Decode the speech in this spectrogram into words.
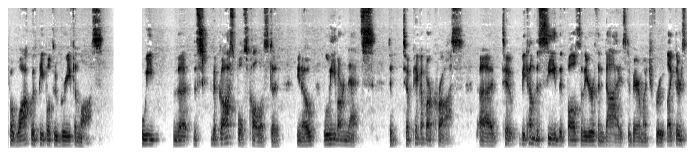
to walk with people through grief and loss. We, the, the, the gospels call us to, you know, leave our nets, to, to pick up our cross, uh, to become the seed that falls to the earth and dies to bear much fruit. Like there's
